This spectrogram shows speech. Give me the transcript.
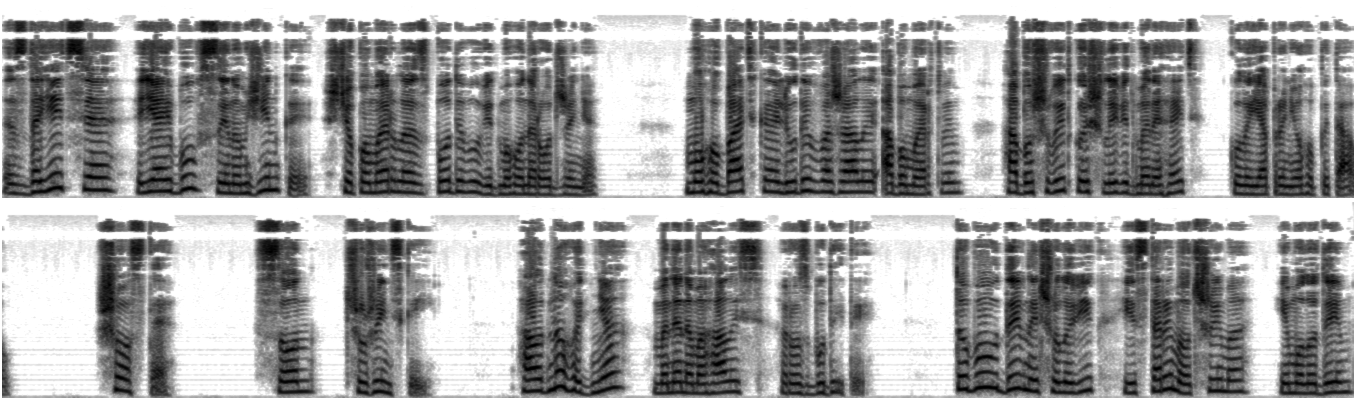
здається, я й був сином жінки, що померла з подиву від мого народження. Мого батька люди вважали або мертвим, або швидко йшли від мене геть, коли я про нього питав. Шосте сон чужинський. А одного дня мене намагались розбудити. То був дивний чоловік із старими очима і молодим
